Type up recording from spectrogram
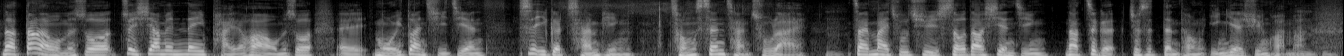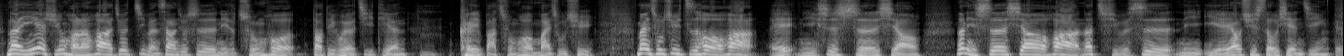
那当然我们说最下面那一排的话，我们说呃某一段期间是一个产品。从生产出来，再卖出去，收到现金，那这个就是等同营业循环嘛。那营业循环的话，就基本上就是你的存货到底会有几天，可以把存货卖出去。卖出去之后的话，哎，你是赊销，那你赊销的话，那岂不是你也要去收现金？对，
